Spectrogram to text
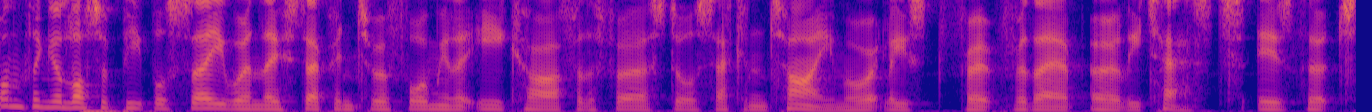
One thing a lot of people say when they step into a Formula E car for the first or second time, or at least for, for their early tests, is that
